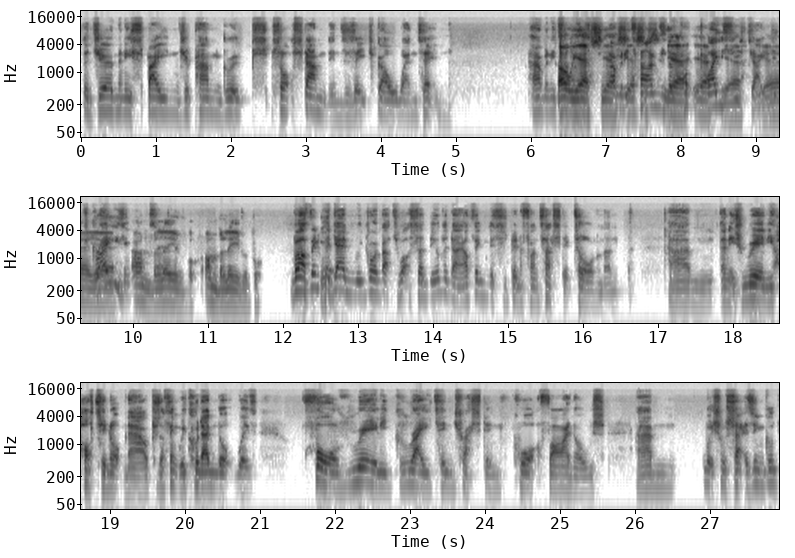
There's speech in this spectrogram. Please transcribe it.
the Germany, Spain, Japan groups sort of standings as each goal went in? How many oh, times, oh yes yes how many yes, times the yeah, yeah, places yeah, changed yeah, it's crazy yeah. unbelievable it? unbelievable but i think again we're going back to what i said the other day i think this has been a fantastic tournament um, and it's really hotting up now because i think we could end up with four really great interesting quarterfinals um, which will set us in good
